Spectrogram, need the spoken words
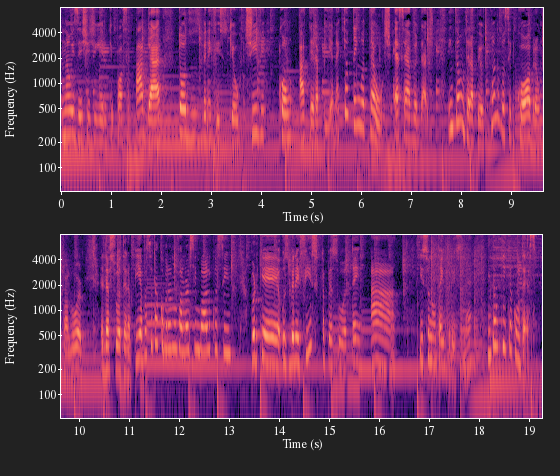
não existe dinheiro que possa pagar todos os benefícios que eu tive com a terapia, né? Que eu tenho até hoje. Essa é a verdade. Então, terapeuta, quando você cobra um valor da sua terapia, você está cobrando um valor simbólico sim, porque os benefícios que a pessoa tem, ah, isso não tem preço, né? Então, o que que acontece?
